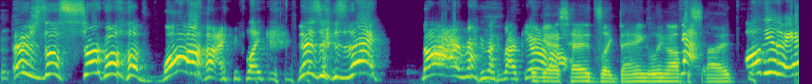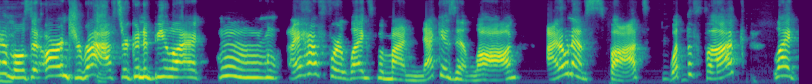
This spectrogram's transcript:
is the circle of life. Like this is that." Big ass heads like dangling off Yeah. the side. All the other animals that aren't giraffes are going to be like, "Mm, "I have four legs, but my neck isn't long. I don't have spots. What the fuck?" Like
